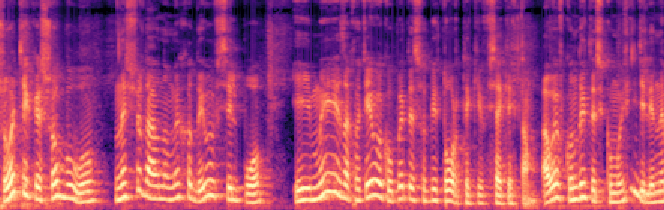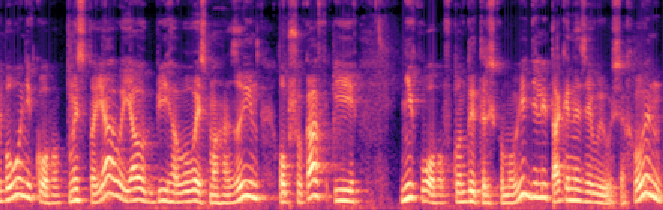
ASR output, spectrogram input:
Що тільки що було? Нещодавно ми ходили в сільпо, і ми захотіли купити собі тортиків всяких там. Але в кондитерському відділі не було нікого. Ми стояли, я оббігав увесь магазин, обшукав і нікого в кондитерському відділі так і не з'явилося. Хвилин,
